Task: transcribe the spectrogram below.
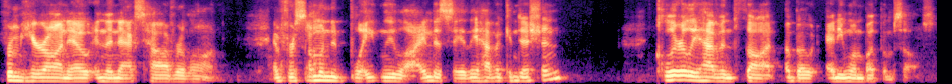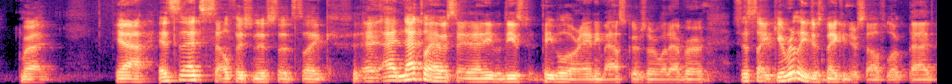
from here on out in the next however long. And for someone to blatantly lie and to say they have a condition, clearly haven't thought about anyone but themselves. right. Yeah, it's that's selfishness. It's like, and that's why I would say that even these people who are anti-maskers or whatever, it's just like you're really just making yourself look bad.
